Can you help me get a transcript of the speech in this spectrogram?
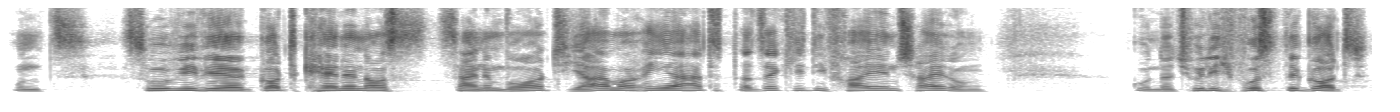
und so wie wir Gott kennen aus seinem Wort, ja, Maria hatte tatsächlich die freie Entscheidung. Gut, natürlich wusste Gott,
